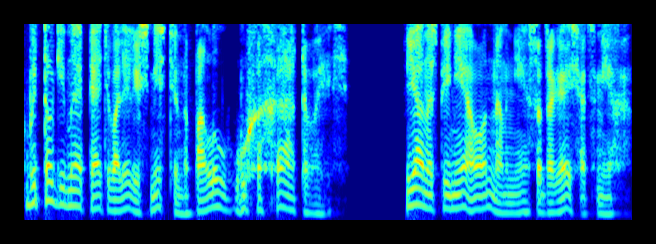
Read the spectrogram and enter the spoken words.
В итоге мы опять валялись вместе на полу, ухахатываясь. Я на спине, а он на мне, содрогаясь от смеха.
